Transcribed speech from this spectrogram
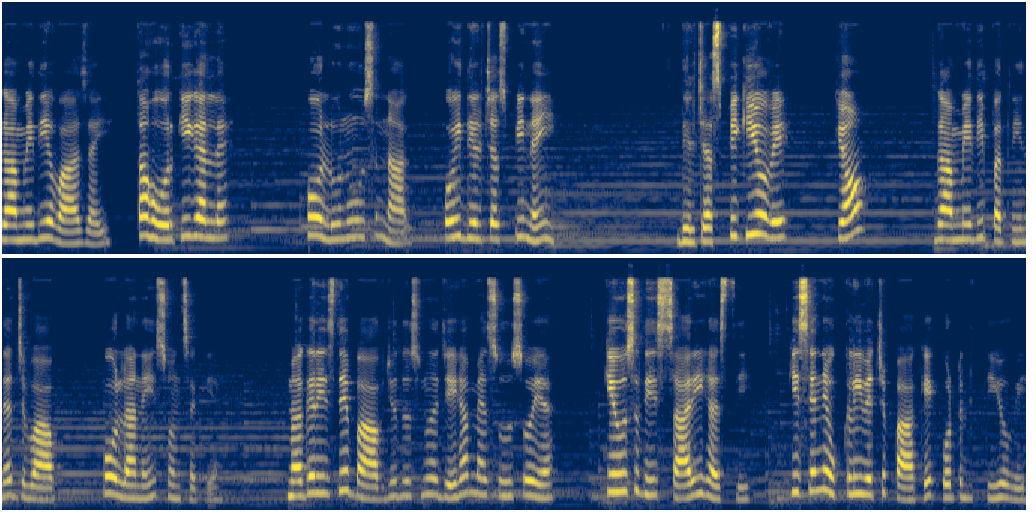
ਗਾਮੇ ਦੀ ਆਵਾਜ਼ ਆਈ, ਤਾਂ ਹੋਰ ਕੀ ਗੱਲ ਹੈ? ਭੋਲੂ ਨੂੰ ਉਸ ਨਾਲ ਕੋਈ ਦਿਲਚਸਪੀ ਨਹੀਂ। ਦਿਲਚਸਪੀ ਕੀ ਹੋਵੇ? ਕਿਉਂ? ਗਾਮੇ ਦੀ ਪਤਨੀ ਦਾ ਜਵਾਬ ਭੋਲਾ ਨਹੀਂ ਸੁਣ ਸਕਿਆ। ਮਗਰ ਇਸ ਦੇ ਬਾਵਜੂਦ ਉਸ ਨੂੰ ਅਜਿਹਾ ਮਹਿਸੂਸ ਹੋਇਆ ਕਿ ਉਸ ਦੀ ਸਾਰੀ ਹਸਤੀ ਕਿਸੇ ਨੇ ਉਕਲੀ ਵਿੱਚ ਪਾ ਕੇ ਕੁੱਟ ਦਿੱਤੀ ਹੋਵੇ।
